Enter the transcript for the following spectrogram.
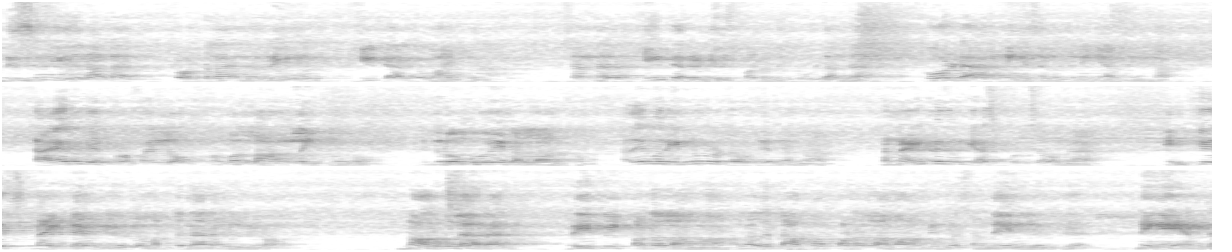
டிஸ்க் இதனால டோட்டலாக இந்த ரிம்மு ஹீட்டாக இருக்க வாய்ப்பு இருக்குது ஸோ அந்த ஹீட்டை ரெடியூஸ் பண்ணுறதுக்கு உள்ள அந்த கோல்டு ஏர் நீங்கள் செலுத்துனீங்க அப்படின்னா டயருடைய ப்ரொஃபைலும் ரொம்ப லாங் லைஃப் வரும். இது ரொம்பவே நல்லா இருக்கும் அதே மாதிரி இன்னொரு டவுட் என்னென்னா இந்த நைட்ரஜன் கேஸ் பிடிச்சவங்க இன்கேஸ் நைட் டைம்லேயோ இல்லை மற்ற நேரங்கள்லையோ நார்மல் ஏரை ரீஃபில் பண்ணலாமா? அதாவது டாப் அப் பண்ணலாமா? அப்படின்ற சந்தேகங்கள் இருக்குது நீங்கள் எந்த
